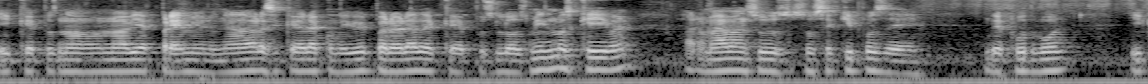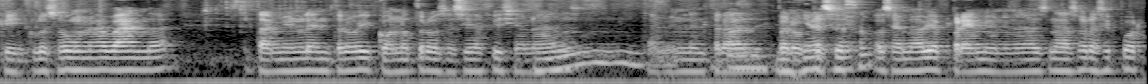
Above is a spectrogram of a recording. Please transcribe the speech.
y que pues no, no había premio ni nada, ahora sí que era convivir, pero era de que pues los mismos que iban armaban sus, sus equipos de, de fútbol y que incluso una banda también le entró y con otros así aficionados Mm. también le entraron, Padre. pero que sí, eso. o sea, no había premio ni nada, es nada, ahora sí por,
